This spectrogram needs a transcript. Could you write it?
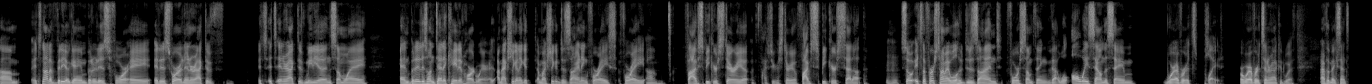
Um, it's not a video game, but it is for a. It is for an interactive. It's it's interactive media in some way, and but it is on dedicated hardware. I'm actually going to get. I'm actually designing for a for a um, five speaker stereo, five speaker stereo, five speaker setup. Mhm. So it's the first time I will have designed for something that will always sound the same wherever it's played or wherever it's interacted with. I don't know if that makes sense.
